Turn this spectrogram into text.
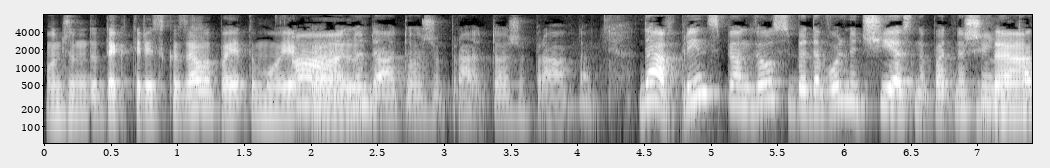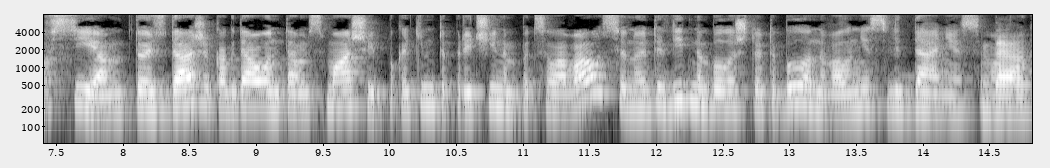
Он же на детекторе сказал, и поэтому Эко... А, ну да, тоже, тоже правда. Да, в принципе, он вел себя довольно честно по отношению да. ко всем. То есть даже когда он там с Машей по каким-то причинам поцеловался, но это видно было, что это было на волне свидания самого. Да.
